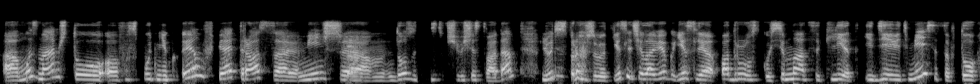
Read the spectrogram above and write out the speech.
А, мы знаем, что э, спутник М в пять раз э, меньше да. дозы действующего вещества. Да? Люди спрашивают, если человеку, если подростку 17 лет и 9 месяцев, то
